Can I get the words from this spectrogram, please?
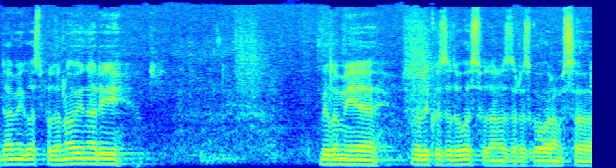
dame i gospodo novinari, bilo mi je veliko zadovoljstvo danas da razgovaram sa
